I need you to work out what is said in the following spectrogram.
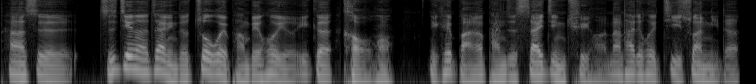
它是直接呢在你的座位旁边会有一个口哈，你可以把那盘子塞进去哈，那它就会计算你的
